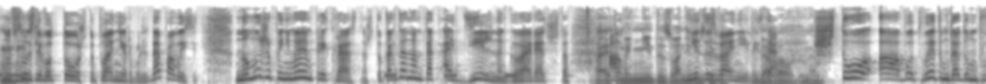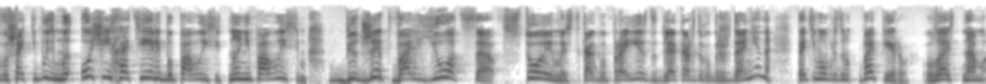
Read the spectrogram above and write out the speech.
Ну, в смысле, вот то, что планировали, да, повысить. Но мы же понимаем прекрасно, что когда нам так отдельно говорят, что... А, а это мы не дозвонились. Не дозвонились, до, да. До что а, вот в этом году мы повышать не будем. Мы очень хотели бы повысить, но не повысим. Бюджет вольется в стоимость как бы проезда для каждого гражданина. Таким образом, во-первых, власть нам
